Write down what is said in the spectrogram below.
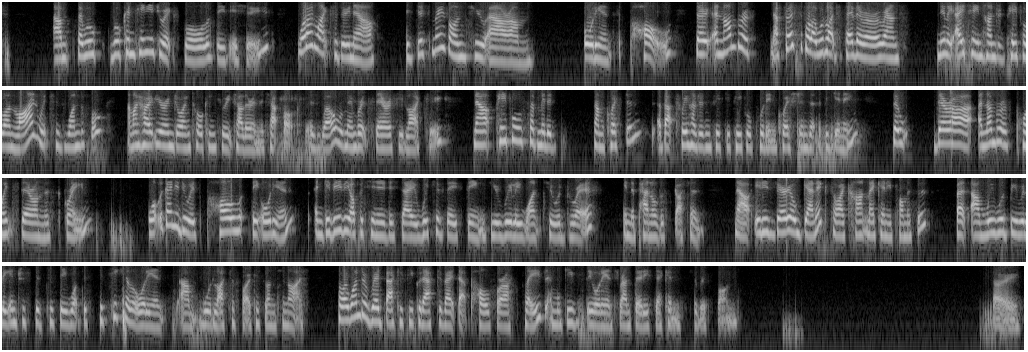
Um, so we'll we'll continue to explore all of these issues. What I'd like to do now is just move on to our um, audience poll. So a number of now, first of all, I would like to say there are around nearly 1,800 people online, which is wonderful. And I hope you're enjoying talking to each other in the chat box as well. Remember, it's there if you'd like to. Now, people submitted some questions. About 350 people put in questions at the beginning. So there are a number of points there on the screen. What we're going to do is poll the audience and give you the opportunity to say which of these things you really want to address in the panel discussion. Now, it is very organic, so I can't make any promises, but um, we would be really interested to see what this particular audience um, would like to focus on tonight. So I wonder, Redback, if you could activate that poll for us, please, and we'll give the audience around 30 seconds to respond. So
